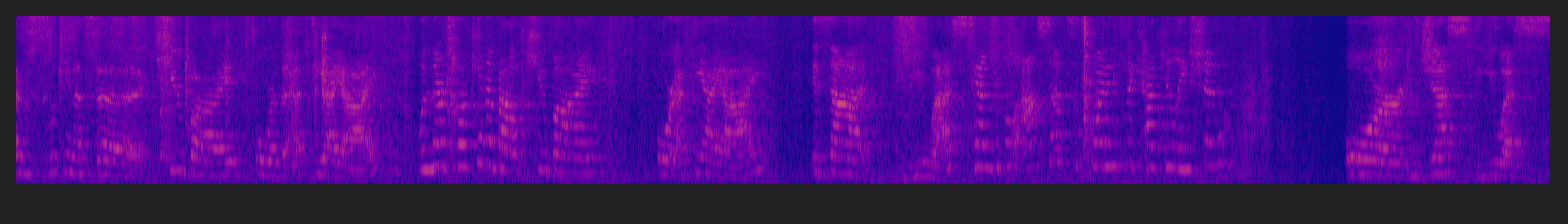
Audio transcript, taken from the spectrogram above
I was just looking at the QBAI for the FDII. When they're talking about QBAI for FDII, is that US tangible assets that's going into the calculation? Or just the US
